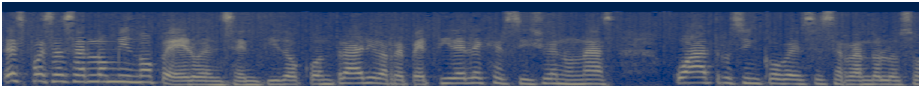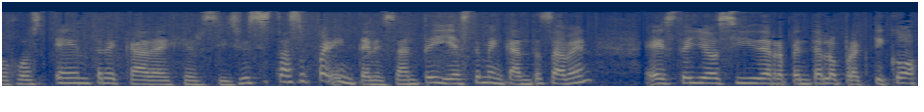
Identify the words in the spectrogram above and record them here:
Después hacer lo mismo, pero en sentido contrario. Repetir el ejercicio en unas cuatro o cinco veces cerrando los ojos entre cada ejercicio. Este está súper interesante y este me encanta, ¿saben? Este yo sí de repente lo practico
